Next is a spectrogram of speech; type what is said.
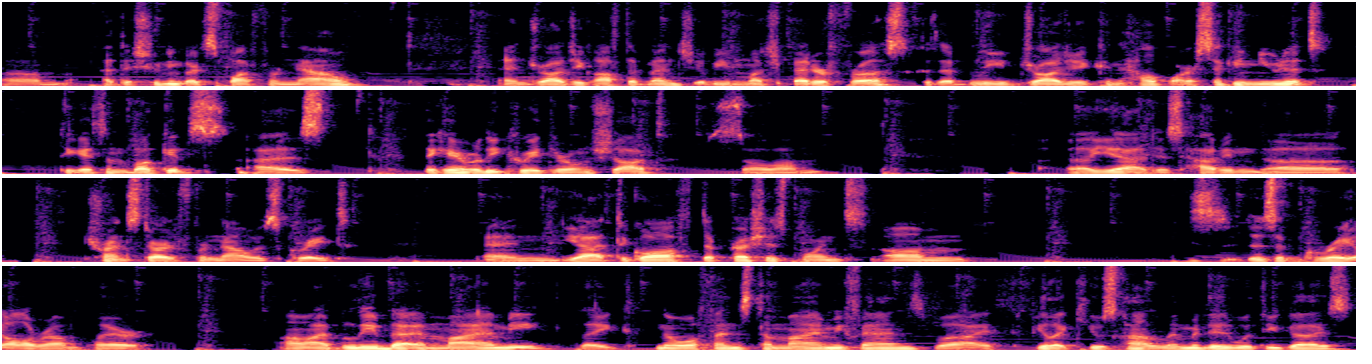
um, at the shooting guard spot for now and Dragic off the bench, it'll be much better for us because I believe Dragic can help our second unit to get some buckets as they can't really create their own shot. So, um, uh, yeah, just having uh, Trent start for now is great. And yeah, to go off the precious point, um, he's just a great all around player. Um, I believe that in Miami, like no offense to Miami fans, but I feel like he was kind of limited with you guys.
